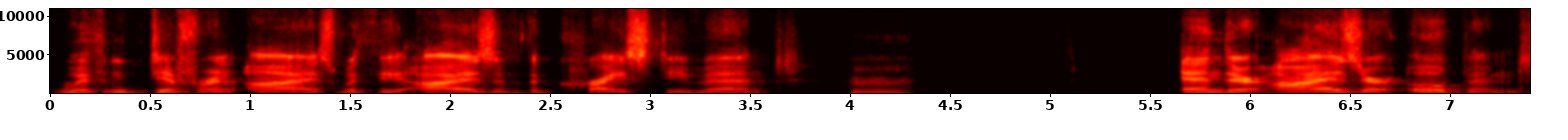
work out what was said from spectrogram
with different eyes with the eyes of the christ event. Hmm. and their eyes are opened.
